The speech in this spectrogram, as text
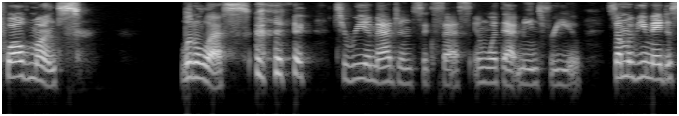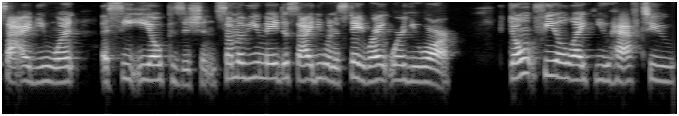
12 months, little less, to reimagine success and what that means for you. Some of you may decide you want a CEO position. Some of you may decide you want to stay right where you are don't feel like you have to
